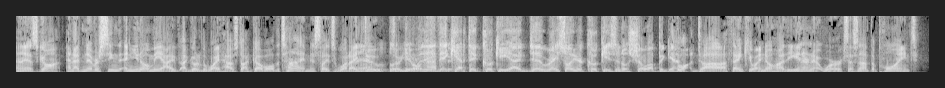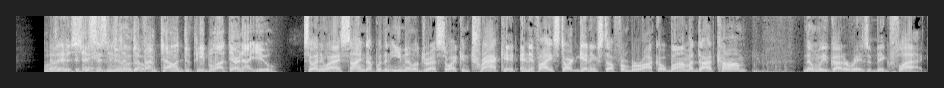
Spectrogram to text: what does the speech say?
and then it's gone. And I've never seen. And you know me, I, I go to the WhiteHouse.gov all the time. It's like it's what I Yeah, do. So you don't they, have they to. kept a cookie. I, erase all your cookies and it'll show up again. Well, duh. Thank you. I know how the internet works. That's not the point. Well, This- just this saying, is new, though. I'm telling to people out there, not you. So anyway, I signed up with an email address so I can track it. And if I start getting stuff from BarackObama.com, then we've got to raise a big flag.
